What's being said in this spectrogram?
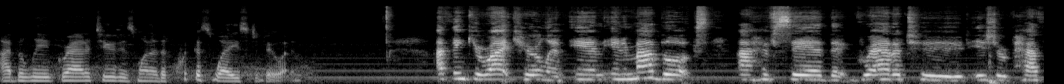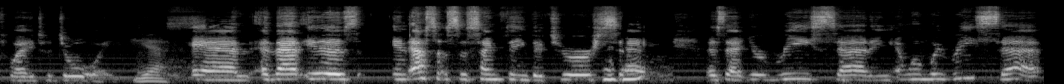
I believe gratitude is one of the quickest ways to do it. I think you're right, Carolyn. And, and in my books, I have said that gratitude is your pathway to joy. Yes. And and that is in essence the same thing that you're mm-hmm. saying is that you're resetting. And when we reset,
